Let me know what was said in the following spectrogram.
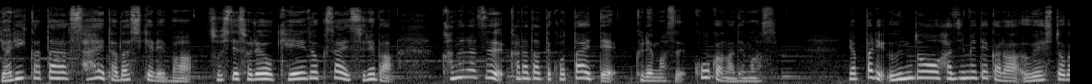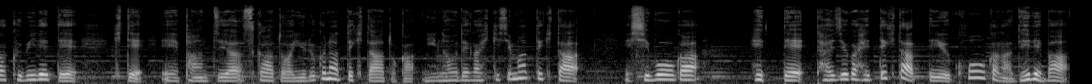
やり方さえ正しければそしてそれを継続さえすれば必ず体って答えてくれます効果が出ますやっぱり運動を始めてからウエストがくびれてきて、えー、パンツやスカートが緩くなってきたとか二の腕が引き締まってきた脂肪が減って体重が減ってきたっていう効果が出れば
